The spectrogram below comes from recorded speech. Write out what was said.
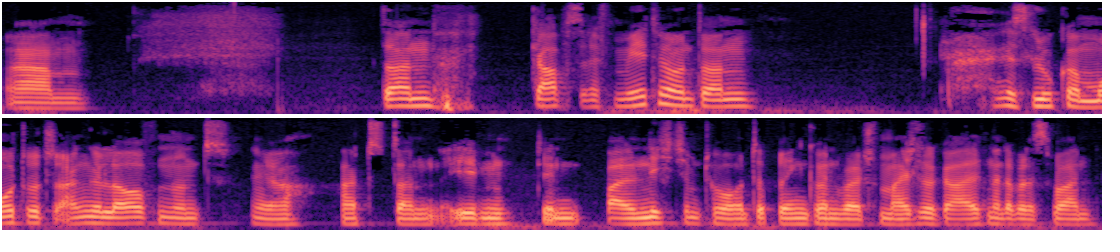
ähm, dann gab es Elfmeter und dann ist Luka Modric angelaufen und ja, hat dann eben den Ball nicht im Tor unterbringen können, weil Schmeichel gehalten hat, aber das war ein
